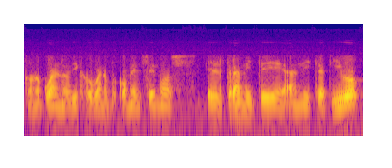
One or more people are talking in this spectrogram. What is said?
con lo cual nos dijo, bueno, pues comencemos el trámite administrativo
